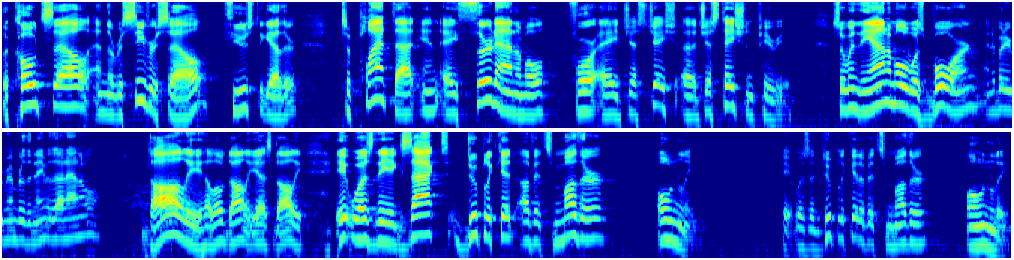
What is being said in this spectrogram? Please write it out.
the code cell and the receiver cell fused together, to plant that in a third animal for a gestation, uh, period. So when the animal was born, anybody remember the name of that animal? Dolly, hello Dolly, yes, Dolly. It was the exact duplicate of its mother only. It was a duplicate of its mother only.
